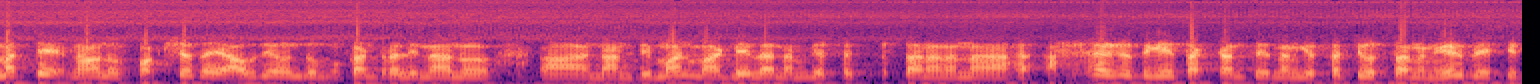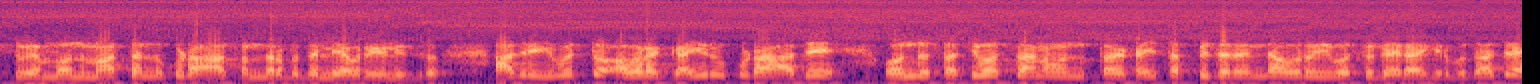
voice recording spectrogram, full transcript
ಮತ್ತೆ ನಾನು ಪಕ್ಷದ ಯಾವುದೇ ಒಂದು ಮುಖಂಡರಲ್ಲಿ ನಾನು ನಾನು ಡಿಮಾಂಡ್ ಮಾಡಲಿಲ್ಲ. ನಮಗೆ ಸಚಿವ ಸ್ಥಾನ ನನ್ನ ಅರ್ಹ- ಅರ್ಹತೆಗೆ ತಕ್ಕಂತೆ ನನಗೆ ಸಚಿವ ಸ್ಥಾನ ನೀಡಬೇಕಿತ್ತು ಎಂಬ ಒಂದು ಮಾತನ್ನು ಕೂಡ ಆ ಸಂದರ್ಭದಲ್ಲಿ ಅವರು ಹೇಳಿದ್ರು. ಆದ್ರೆ ಇವತ್ತು ಅವರ ಗೈರು ಕೂಡ ಅದೇ ಒಂದು ಸಚಿವ ಸ್ಥಾನವನ್ನು ಕೈತಪ್ಪಿದ್ದರಿಂದ ಅವರು ಇವತ್ತು ಗೈರಾಗಿರ್ಬೋದು. ಆದ್ರೆ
